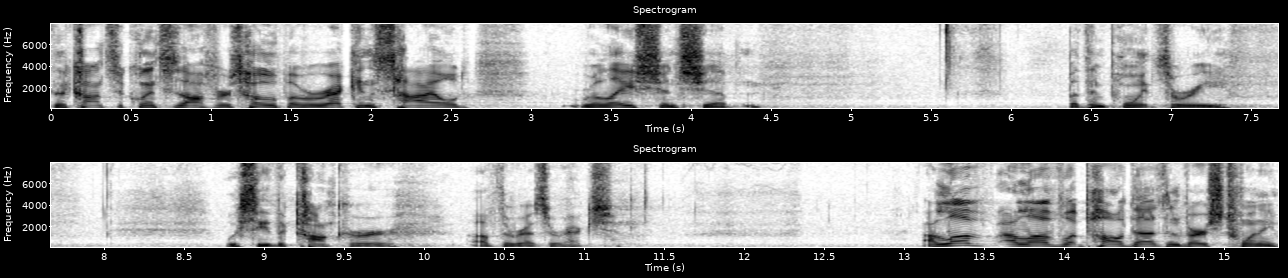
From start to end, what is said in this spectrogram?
the consequences offers hope of a reconciled relationship. But then, point three, we see the conqueror of the resurrection. I love, I love what Paul does in verse 20.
